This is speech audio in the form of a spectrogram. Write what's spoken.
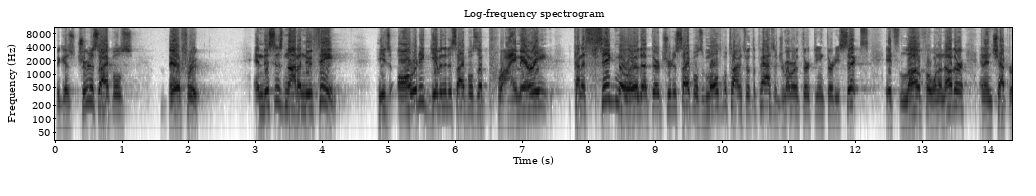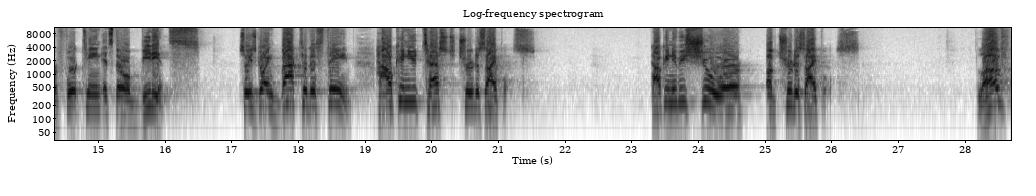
Because true disciples bear fruit. And this is not a new theme. He's already given the disciples a primary kind of signaler that they're true disciples multiple times throughout the passage. Remember in 1336, it's love for one another. And in chapter 14, it's their obedience. So he's going back to this theme. How can you test true disciples? How can you be sure of true disciples? Love,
